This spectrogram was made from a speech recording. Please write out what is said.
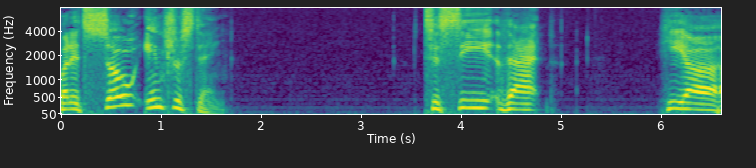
But it's so interesting to see that he uh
